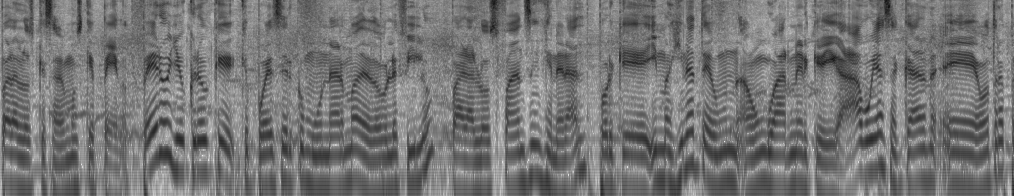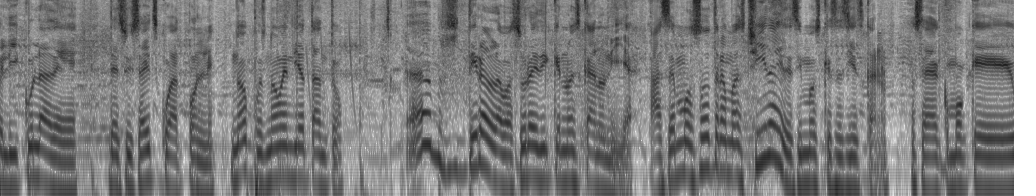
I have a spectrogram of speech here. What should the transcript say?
para los que sabemos qué pedo. Pero yo creo que, que puede ser como un arma de doble filo para los fans en general. Porque imagínate un- a un Warner que diga, ah, voy a sacar eh, otra película de, de Suicide Squad, ponle. No, pues no vendió tanto. Ah, pues tira a la basura y di que no es canon y ya. Hacemos otra más chida y decimos que esa sí es canon. O sea, como que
